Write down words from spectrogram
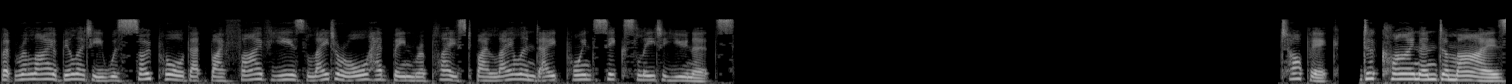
but reliability was so poor that by five years later all had been replaced by Leyland 8.6-litre units. Topic: Decline and demise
